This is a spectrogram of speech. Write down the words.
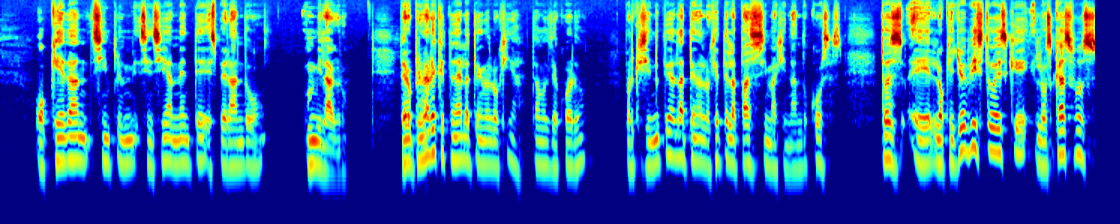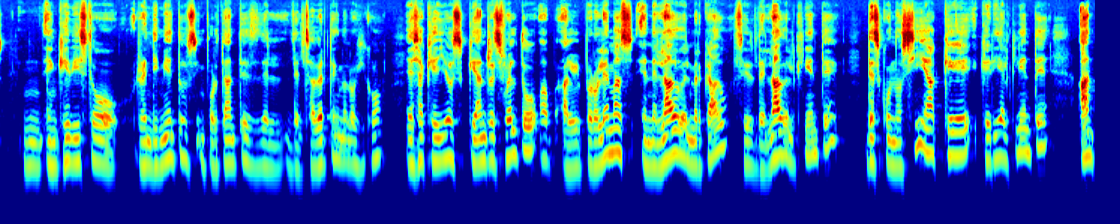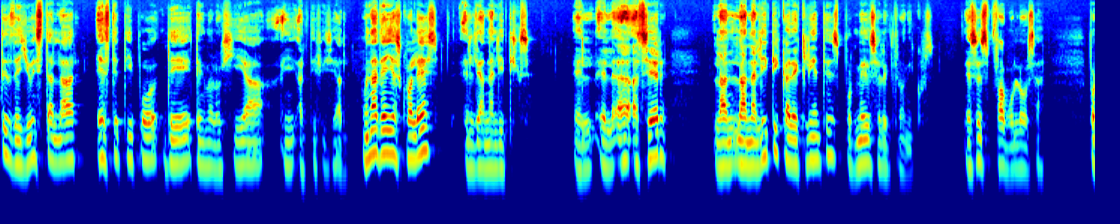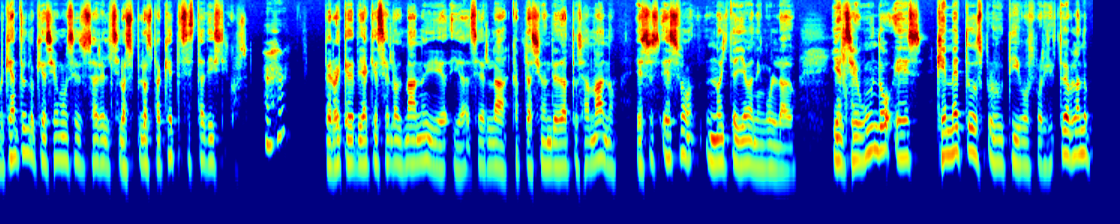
o quedan simple, sencillamente esperando un milagro. Pero primero hay que tener la tecnología, ¿estamos de acuerdo? Porque si no tienes la tecnología te la pasas imaginando cosas. Entonces, eh, lo que yo he visto es que los casos mm, en que he visto rendimientos importantes del, del saber tecnológico es aquellos que han resuelto problemas en el lado del mercado, es decir, del lado del cliente, desconocía qué quería el cliente antes de yo instalar este tipo de tecnología artificial. Una de ellas, ¿cuál es? El de Analytics. El, hacer la, analítica de clientes por medios electrónicos. Eso es fabulosa. Porque antes lo que hacíamos es usar los, paquetes estadísticos. Ajá pero hay que, había que hacerlo a mano y, hacer la captación de datos a mano. Eso, eso no te lleva a ningún lado. Y el segundo es qué métodos productivos, porque estoy hablando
